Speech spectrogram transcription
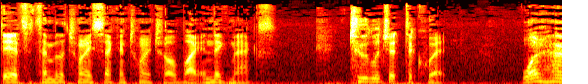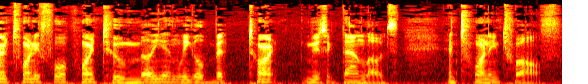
dated September the 22nd, 2012 by Enigmax. Too legit to quit. 124.2 million legal BitTorrent music downloads in 2012.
